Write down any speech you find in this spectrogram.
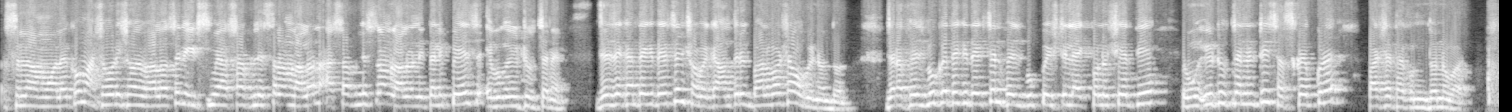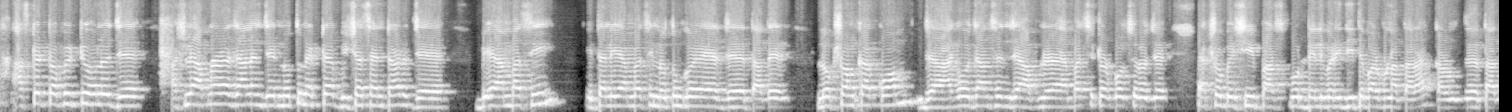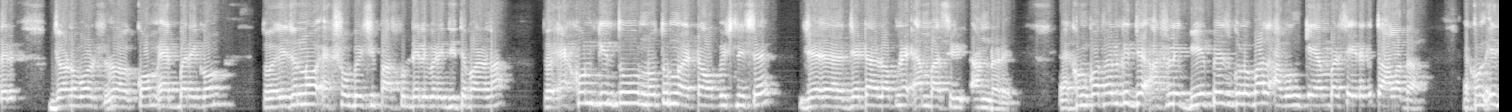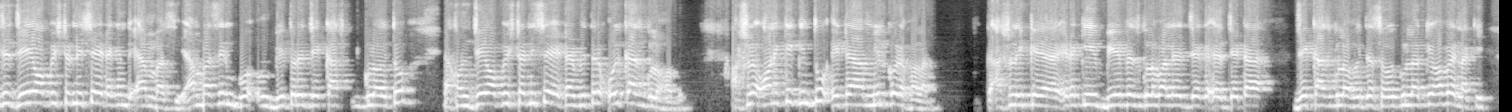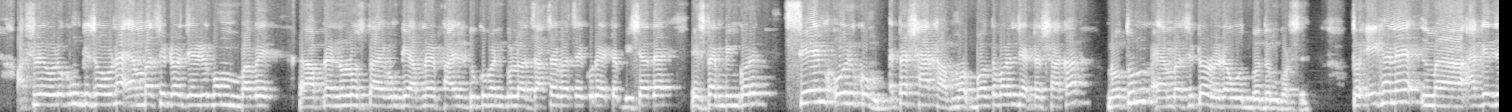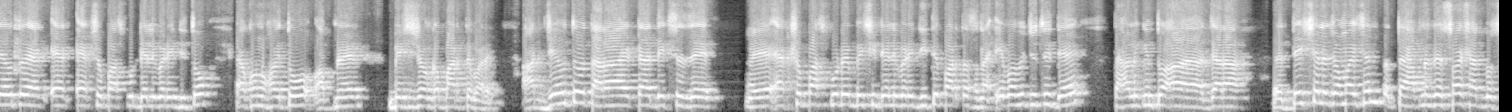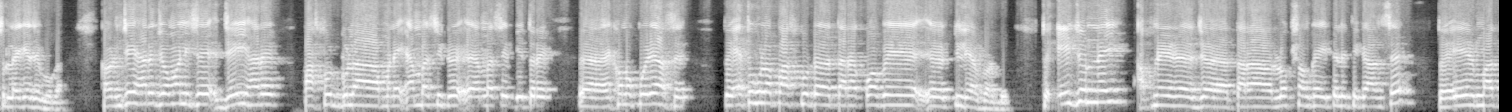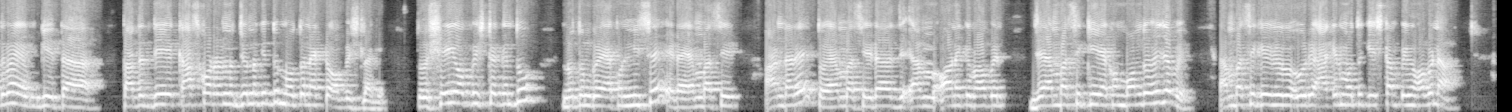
আসসালামু আলাইকুম। আশা করি সবাই ভালো আছেন। It's me Ashraful Islam Lalon. Ashraful Islam Lalon Italy page এবং ইউটিউব চ্যানেল যে যেখান থেকে দেখছেন সবাইকে আন্তরিক ভালোবাসা, অভিনন্দন। যারা ফেসবুকে থেকে দেখছেন ফেসবুক পেজটি লাইক ফলো শেয়ার দিয়ে এবং ইউটিউব চ্যানেলটি সাবস্ক্রাইব করে পাশে থাকুন। ধন্যবাদ। আজকের টপিকটি হলো যে, আসলে আপনারা জানেন যে নতুন একটা ভিসা সেন্টার যে অ্যাম্বাসি ইতালি অ্যাম্বাসি নতুন করে যে তাদের লোক সংখ্যা কম, যে আগেও জানছেন যে আপনার অ্যাম্বাসিডর বলছিল যে একশো বেশি পাসপোর্ট ডেলিভারি দিতে পারব না তারা, কারণ তাদের জনবল কম, একবারে কম। তো এই জন্য একশো বেশি পাসপোর্ট ডেলিভারি দিতে পারে না। তো এখন কিন্তু নতুন একটা অফিস নিছে, যে, যেটা হলো আপনার অ্যাম্বাসির আন্ডারে এখন কথা হলো কি যে আসলে বিএফএস গ্লোবাল এবং কি অ্যাম্বাসি এটা কিন্তু আলাদা। এখন এই যে যে অফিসটা নিচ্ছে এটা কিন্তু অ্যাম্বাসি অ্যাম্বাসির ভিতরে যে কাজগুলো হয়তো এখন যে অফিসটা নিচ্ছে এটার ভিতরে ওই কাজগুলো হবে। আসলে অনেকে কিন্তু এটা মিল করে ফেলান। আসলে এটা কি বিএফএস গ্লোবালের যেটা যে কাজগুলো হইতেছে, ওইগুলা কি হবে নাকি? আসলে ওইরকম কিছু হবে না। অ্যাম্বাসিডর যেরকম ভাবে আপনার নুলস্তা এবং কি আপনার ফাইল ডকুমেন্টগুলো যাচাই বাছাই করে একটা বিষয় দেয় স্ট্যাম্পিং করে সেম ওইরকম একটা শাখা বলতে পারেন যে একটা শাখা নতুন অ্যাম্বাসিডর এটা উদ্বোধন করছে। তো এখানে আগে যেহেতু এক- এক- একশো পাসপোর্ট ডেলিভারি দিত, এখন হয়তো আপনার বেশি সংখ্যা বাড়তে পারে। আর যেহেতু তারা এটা দেখছে যে একশো পাসপোর্টের বেশি ডেলিভারি দিতে পারতেছে না, এভাবে যদি দেয়, তাহলে কিন্তু যারা তেইশ সালে জমাইছেন, তা আপনাদের ছয় সাত বছর লেগে যাব। কারণ যে হারে জমা নিছে, যেই হারে পাসপোর্টগুলা মানে অ্যাম্বাসি অ্যাম্বাসির ভিতরে এখনও পড়ে আছে, তো এতগুলা পাসপোর্ট তারা কবে ক্লিয়ার করবে তো এই জন্যই আপনার তারা লোক সংখ্যা ইতালি থেকে আনছে, তো এর মাধ্যমে তাদের দিয়ে কাজ করানোর জন্য কিন্তু নতুন একটা অফিস লাগে তো সেই অফিসটা কিন্তু নতুন করে এখন নিছে, এটা এম্বাসির আন্ডারে তো এম্বাসি এটা অনেকে ভাবেন যে অ্যাম্বাসি কি এখন বন্ধ হয়ে যাবে? এম্বাসি কি ওই আগের মতো কি স্টাম্পিং হবে না?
